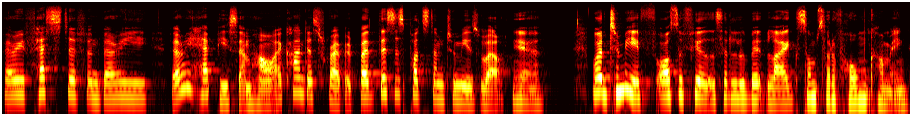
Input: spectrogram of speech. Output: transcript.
very festive and very very happy somehow. I can't describe it, but this is Potsdam to me as well. Yeah. Well, to me, it also feels a little bit like some sort of homecoming.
